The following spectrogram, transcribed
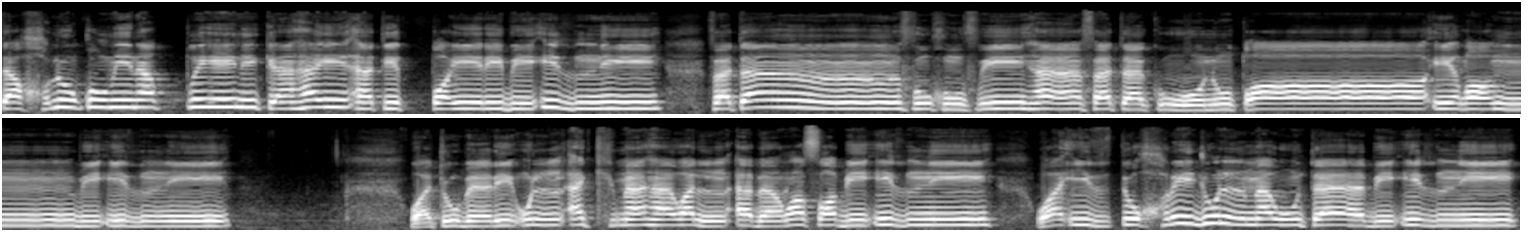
تخلق من الطين كهيئة الطير بإذني فتنفخ فيها فتكون طائرا بإذني وتبرئ الأكمه والأبرص بإذني وإذ تخرج الموتى بإذني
